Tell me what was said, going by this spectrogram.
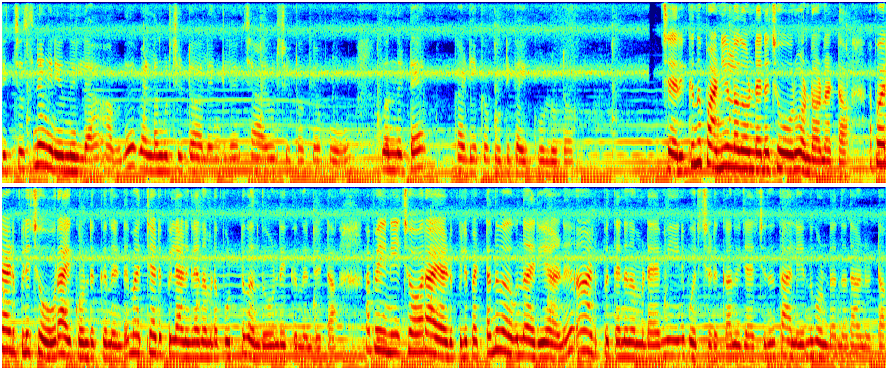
ലിച്ചൂസിന് അങ്ങനെയൊന്നുമില്ല. അവൾ വെള്ളം കുടിച്ചിട്ടോ അല്ലെങ്കിൽ ചായ കുടിച്ചിട്ടോ ഒക്കെ പോവും. വന്നിട്ടേ കടിയൊക്കെ കൂട്ടി കഴിക്കുള്ളൂ കേട്ടോ ചെറിക്കുന്ന പണിയുള്ളതുകൊണ്ട് തന്നെ ചോറ് കൊണ്ടുപോകണം കേട്ടോ. അപ്പോൾ ഒരടുപ്പിൽ ചോറായിക്കൊണ്ടിരിക്കുന്നുണ്ട്. മറ്റേ അടുപ്പിലാണെങ്കിൽ നമ്മുടെ പുട്ട് വെന്തുകൊണ്ടിരിക്കുന്നുണ്ട് കേട്ടോ. അപ്പോൾ ഇനി ചോറായ അടുപ്പിൽ പെട്ടെന്ന് വേവുന്ന അരിയാണ് ആ അടുപ്പിൽ തന്നെ നമ്മുടെ മീൻ പൊരിച്ചെടുക്കാമെന്ന് വിചാരിച്ചത് തലേന്ന് കൊണ്ടുവന്നതാണ് കേട്ടോ.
